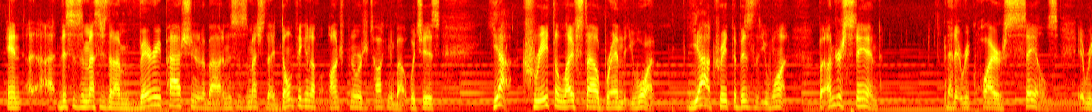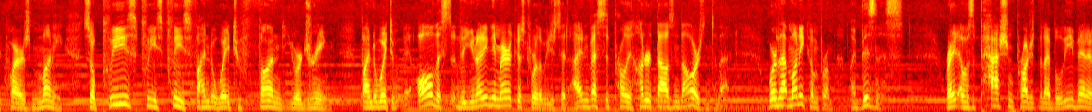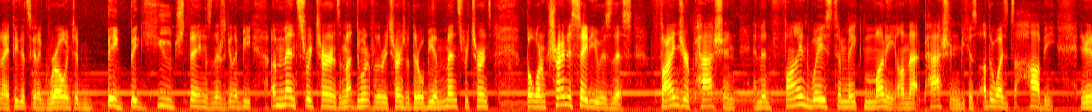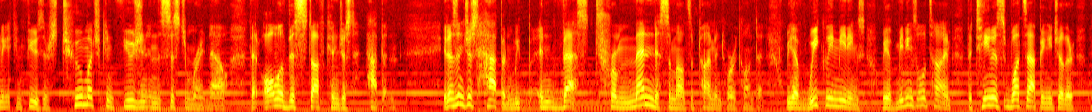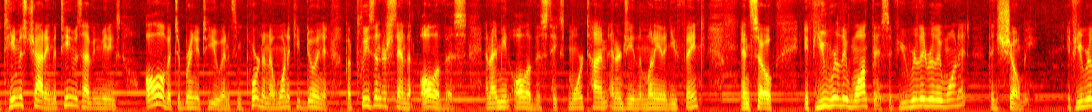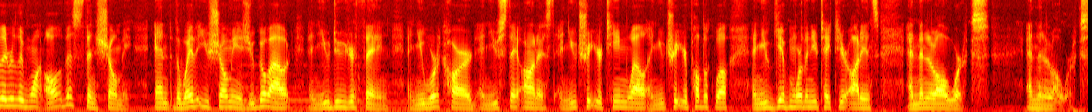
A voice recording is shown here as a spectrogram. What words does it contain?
And uh, uh, this is a message that I'm very passionate about, and this is a message that I don't think enough entrepreneurs are talking about, which is, yeah, create the lifestyle brand that you want. Yeah, create the business that you want, but understand that it requires sales, it requires money. So please, please, please find a way to fund your dream. Find a way to, all this, the Uniting the Americas tour that we just did, I invested probably $100,000 into that. Where did that money come from? My business right? It was a passion project that I believe in, and I think it's going to grow into big, big, huge things, and there's going to be immense returns. I'm not doing it for the returns, but there will be immense returns. But what I'm trying to say to you is this find your passion and then find ways to make money on that passion because otherwise it's a hobby and you're to get confused. There's too much confusion in the system right now that all of this stuff can just happen. It doesn't just happen. We invest tremendous amounts of time into our content. We have weekly meetings. We have meetings all the time. The team is WhatsApping each other. The team is chatting. The team is having meetings. All of it to bring it to you. And it's important and I want to keep doing it. But please understand that all of this, and I mean all of this, takes more time, energy, and the money than you think. And so if you really want this, if you really, really want it, then show me. If you really, really want all of this, then show me. And the way that you show me is you go out and you do your thing and you work hard and you stay honest and you treat your team well and you treat your public well and you give more than you take to your audience and then it all works. And then it all works.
